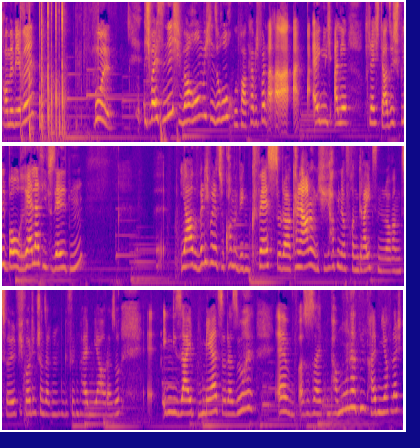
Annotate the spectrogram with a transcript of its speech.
Trommelwirbel. Bull. Ich weiß nicht, warum ich ihn so hochgepackt habe. Ich fand äh, äh, eigentlich alle schlechter. Also ich spiele Bow relativ selten. Ja, aber wenn ich mal dazu komme, wegen Quest oder keine Ahnung, ich habe ihn auf Rang 13 oder Rang 12. Ich wollte ihn schon seit einem gefühlten halben Jahr oder so. Äh, irgendwie seit März oder so. Äh, also seit ein paar Monaten, halben Jahr vielleicht,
